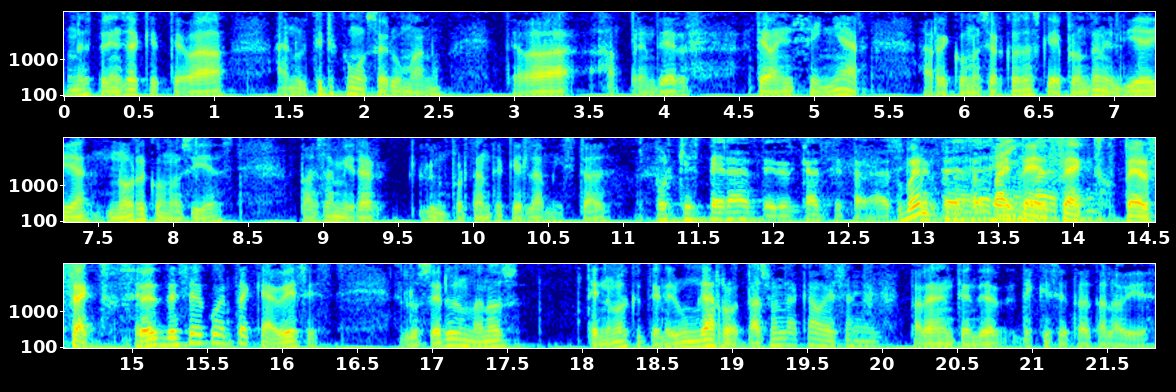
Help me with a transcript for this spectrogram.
una experiencia que te va a nutrir como ser humano, te va a aprender, te va a enseñar a reconocer cosas que de pronto en el día a día no reconocías, vas a mirar lo importante que es la amistad. ¿Por qué espera tener cáncer para darse Bueno, cuenta de esas eh, perfecto, perfecto. Sí. Entonces, dése cuenta que a veces los seres humanos tenemos que tener un garrotazo en la cabeza Sí. para entender de qué se trata la vida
